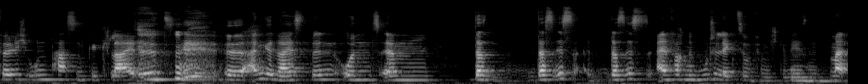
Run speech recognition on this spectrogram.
völlig unpassend gekleidet äh, angereist bin. Und ähm, das, das, ist, das ist einfach eine gute Lektion für mich gewesen. Ma-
